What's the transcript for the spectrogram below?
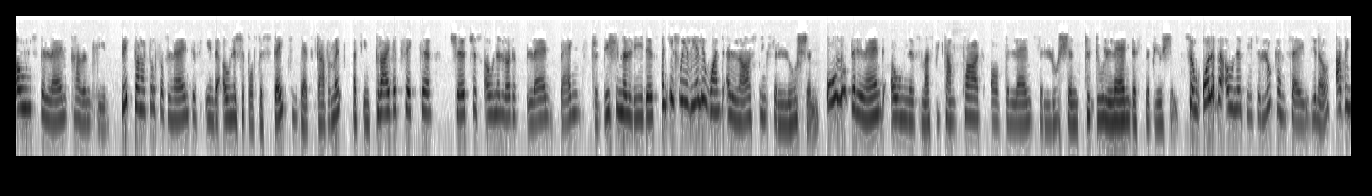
owns the land currently? Big parcels of land is in the ownership of the state, that's government. It's in private sector, churches own a lot of land, banks, traditional leaders. And if we really want a lasting solution, all of the landowners must become part of the land solution to do land distribution. So all of the owners need to look and say, you know, I've been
